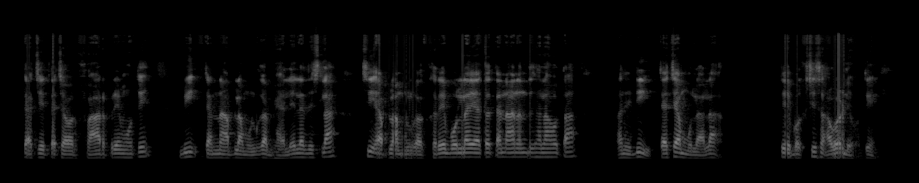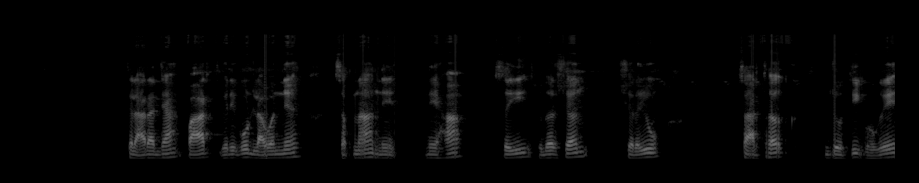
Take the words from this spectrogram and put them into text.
त्याचे त्याच्यावर फार प्रेम होते. बी त्यांना आपला मुलगा भ्यालेला दिसला. सी आपला मुलगा खरे बोलला याचा त्यांना आनंद झाला होता. आणि डी त्याच्या मुलाला ते बक्षीस आवडले होते. चला आराध्या पार्थ व्हेरी गुड लावण्य सपना ने नेहा सई सुदर्शन शरयू सार्थक Jyoti Ghogare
